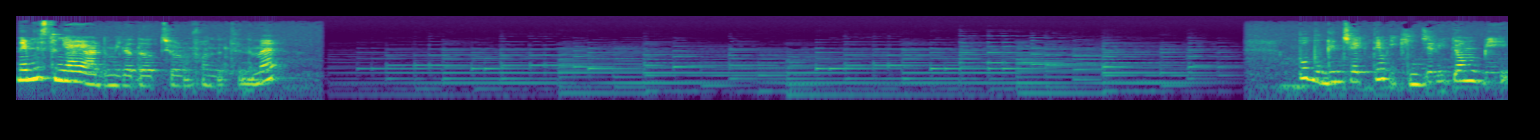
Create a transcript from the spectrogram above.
Nemli sünger yardımıyla dağıtıyorum fondötenime. Bu bugün çektiğim ikinci videom. Bir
